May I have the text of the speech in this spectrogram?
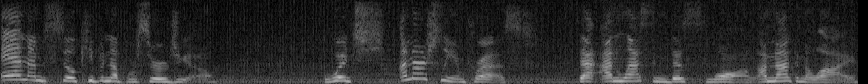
And I'm still keeping up with Sergio. Which, I'm actually impressed that I'm lasting this long. I'm not gonna lie.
